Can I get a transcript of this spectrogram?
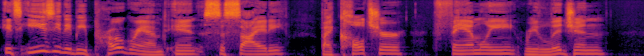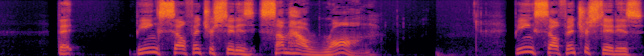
it's easy to be programmed in society by culture, family, religion, that being self interested is somehow wrong. Being self interested is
